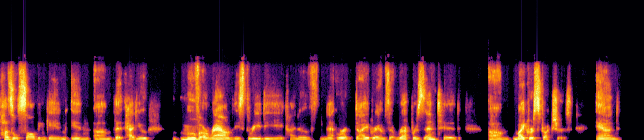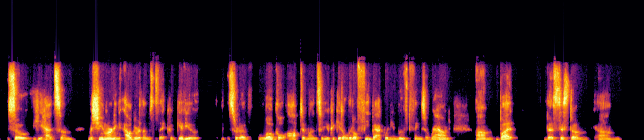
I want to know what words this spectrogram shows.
puzzle solving game in um, that had you move around these 3D kind of network diagrams that represented um, microstructures. And so he had some machine learning algorithms that could give you sort of local optimum, so you could get a little feedback when you moved things around. Um, but the system um,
